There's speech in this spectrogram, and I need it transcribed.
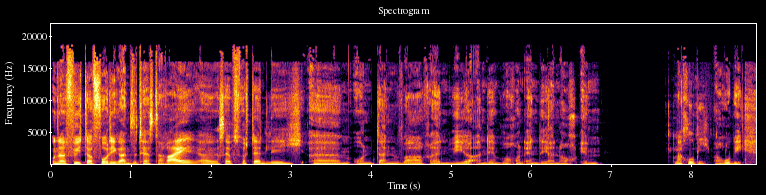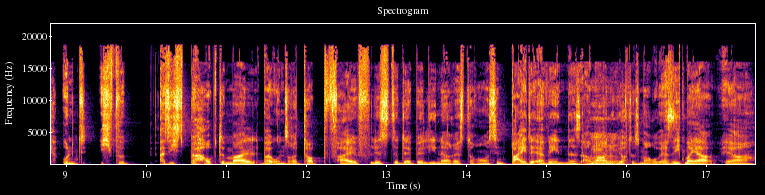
und natürlich davor die ganze Testerei, äh, selbstverständlich. Ähm, und dann waren wir an dem Wochenende ja noch im Marubi. Marubi. Und ich würde, also ich behaupte mal, bei unserer Top-5-Liste der Berliner Restaurants sind beide erwähnt, ne? das Amano wie auch das Marubi. Das sieht man ja, wir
